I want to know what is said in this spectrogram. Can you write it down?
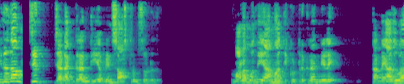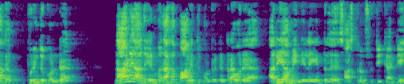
இதுதான் சித் ஜட கிரந்தி அப்படின்னு சாஸ்திரம் சொல்லுது. மனம் வந்து ஏமாத்தி கொண்டிருக்கிற நிலை. தன்னை அதுவாக புரிந்து கொண்டு நானே அது என்பதாக பாவித்துக் கொண்டிருக்கின்ற ஒரு அறியாமை நிலை என்று சாஸ்திரம் சுட்டிக்காட்டி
